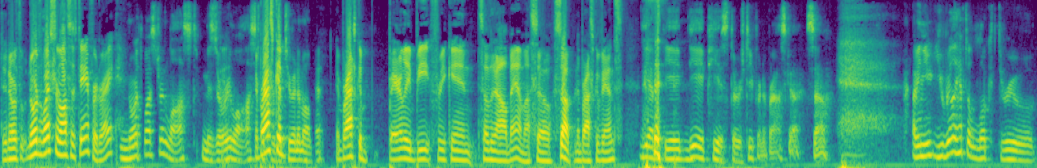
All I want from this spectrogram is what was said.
the North Northwestern lost to Stanford, right? Northwestern lost, Missouri lost, Nebraska- we'll in a moment. Nebraska barely beat freaking Southern Alabama. So, sup, Nebraska fans? Yeah, but the the AP is thirsty for Nebraska, so. I mean, you, you really have to look through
